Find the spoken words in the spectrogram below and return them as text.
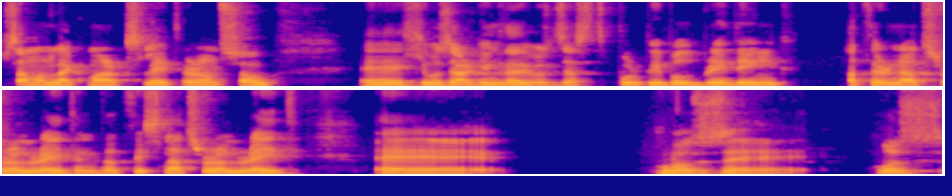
someone like Marx later on saw, uh, he was arguing that it was just poor people breeding at their natural rate, and that this natural rate uh, was uh, was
